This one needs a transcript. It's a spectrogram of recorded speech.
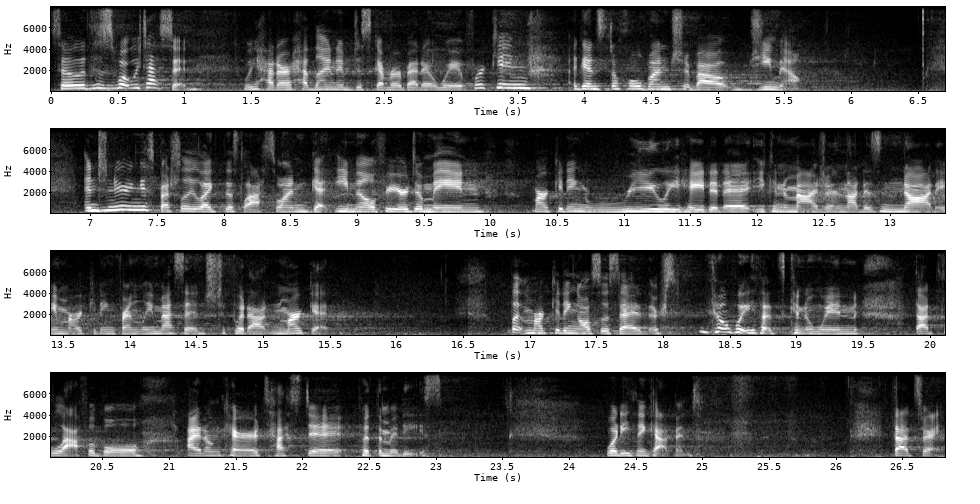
So this is what we tested. We had our headline of Discover a Better Way of Working against a whole bunch about Gmail. Engineering especially like this last one, get email for your domain. Marketing really hated it. You can imagine that is not a marketing-friendly message to put out in market. But marketing also said, there's no way that's going to win. That's laughable. I don't care. Test it. Put them at ease. What do you think happened? That's right.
